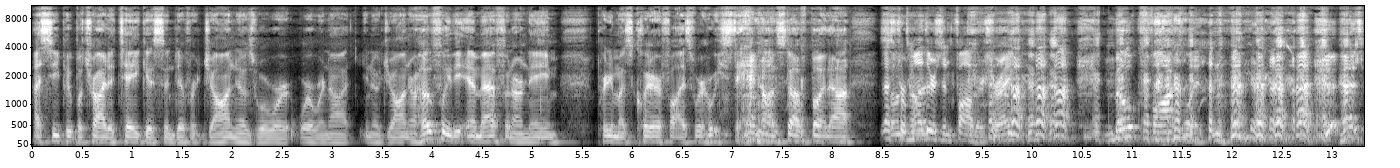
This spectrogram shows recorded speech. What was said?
I see people try to take us in different genres where we're where we're not, you know, genre. Hopefully, the MF in our name pretty much clarifies where we stand on stuff. But uh, That's for mothers and fathers, right? Milk Falkland. That's-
